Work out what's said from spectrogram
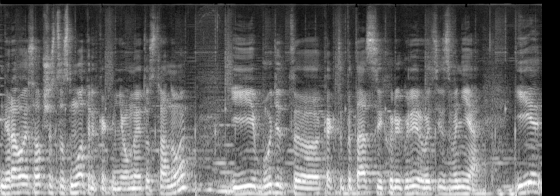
мировое сообщество смотрит, как минимум, на эту страну и будет э, как-то пытаться их урегулировать извне. И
